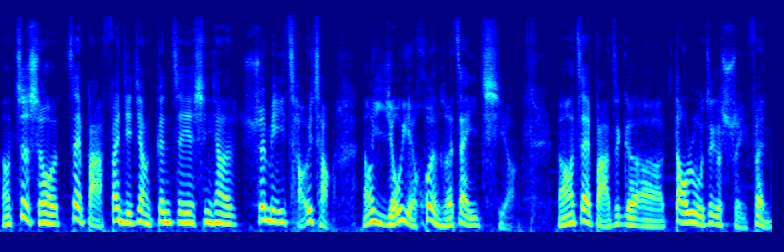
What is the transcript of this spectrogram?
然后这时候再把番茄酱跟这些新香料顺便一炒一炒，然后油也混合在一起啊，然后再把这个呃倒入这个水分，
